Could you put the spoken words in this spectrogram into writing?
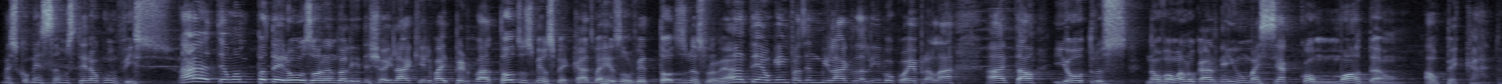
mas começamos a ter algum vício. Ah, tem um homem poderoso orando ali, deixa eu ir lá que ele vai perdoar todos os meus pecados, vai resolver todos os meus problemas. Ah, tem alguém fazendo milagres ali, vou correr para lá, ah, e tal. E outros não vão a lugar nenhum, mas se acomodam ao pecado.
